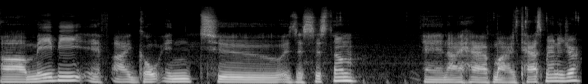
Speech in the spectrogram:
Uh, maybe if I go into is the system, and I have my task manager,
